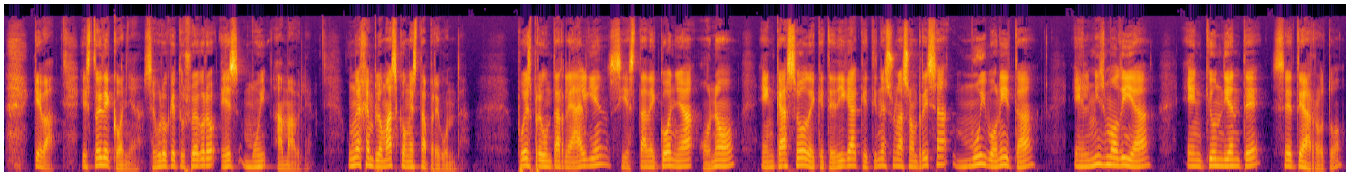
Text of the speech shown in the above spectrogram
¿Qué va? Estoy de coña. Seguro que tu suegro es muy amable. Un ejemplo más con esta pregunta. Puedes preguntarle a alguien si está de coña o no en caso de que te diga que tienes una sonrisa muy bonita el mismo día en que un diente se te ha roto.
